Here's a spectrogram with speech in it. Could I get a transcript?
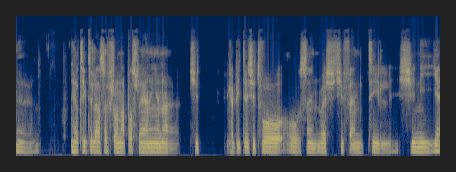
Eh, jag tänkte läsa från Apostlagärningarna kapitel 22 och sen vers 25 till 29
